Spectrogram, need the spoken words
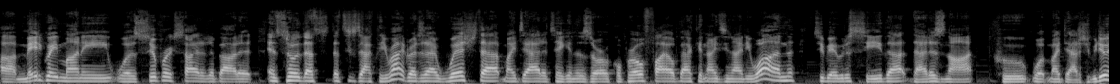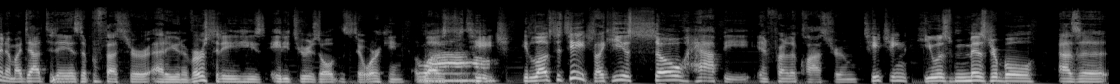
Uh, made great money. Was super excited about it. And so that's that's exactly right. Right. And I wish that my dad had taken this Zorakle profile back in 1991 to be able to see that that is not who what my dad should be doing. And my dad today is a professor at a university. He's 82 years old and still working. Wow. Loves to teach. He loves to teach. Like he is so happy in front of the classroom teaching. He was miserable as a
